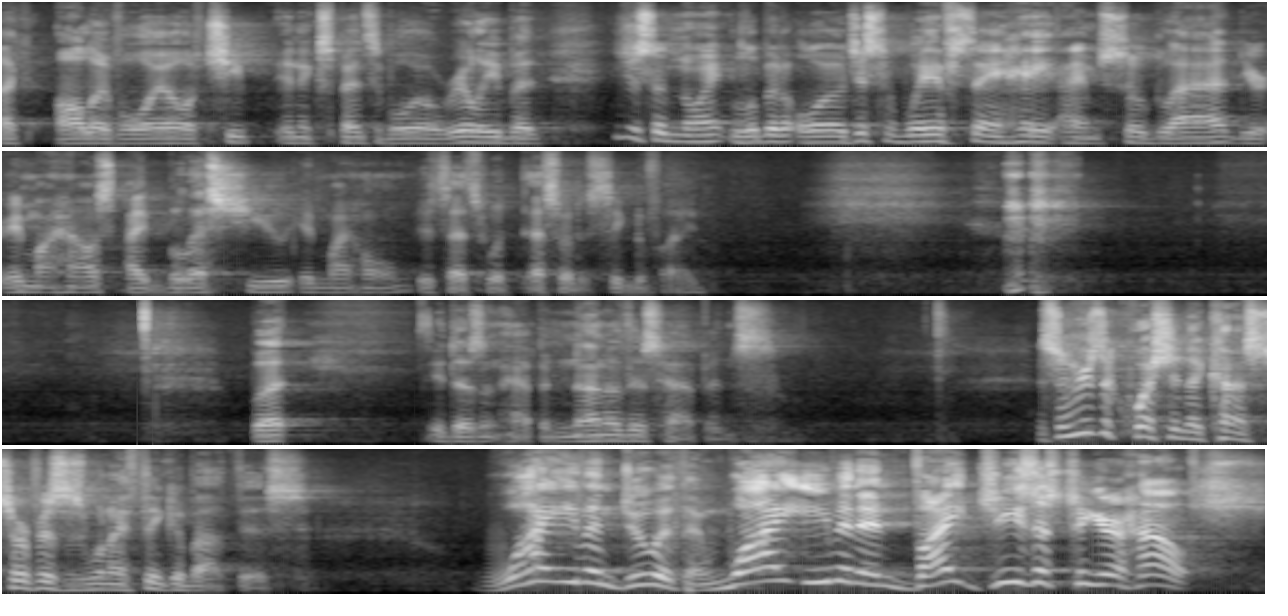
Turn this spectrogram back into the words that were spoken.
like olive oil, cheap, inexpensive oil, really, but you just anoint a little bit of oil, just a way of saying, hey, I'm so glad you're in my house. I bless you in my home. It's, that's, what, that's what it signified. but it doesn't happen. None of this happens. And so here's a question that kind of surfaces when I think about this. Why even do it then? Why even invite Jesus to your house?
